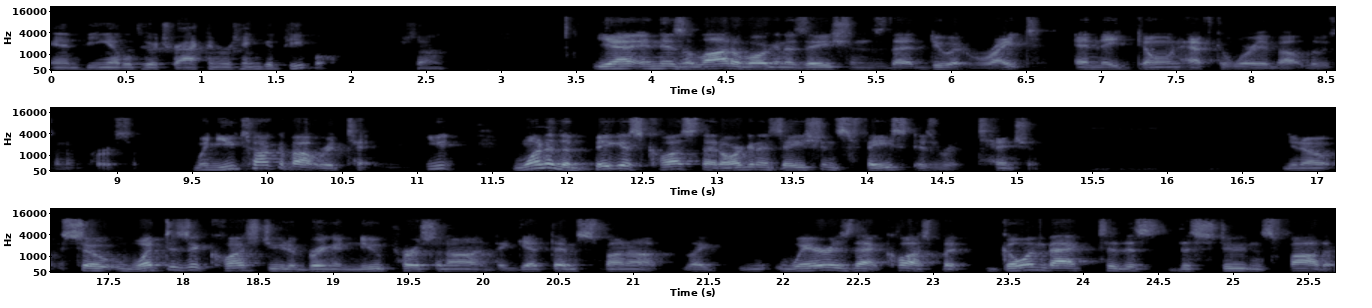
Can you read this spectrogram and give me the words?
and being able to attract and retain good people. So. Yeah and there's a lot of organizations that do it right and they don't have to worry about losing a person. When you talk about retain you one of the biggest costs that organizations face is retention. You know so what does it cost you to bring a new person on to get them spun up? Like where is that cost? But going back to this the student's father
